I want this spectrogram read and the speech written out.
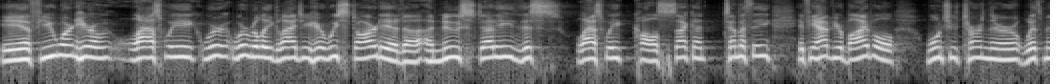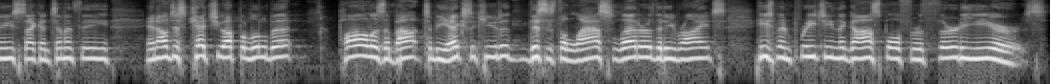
If you weren't here last week, we're, we're really glad you're here. We started a, a new study this last week called Second Timothy. If you have your Bible, won't you turn there with me, Second Timothy? And I'll just catch you up a little bit. Paul is about to be executed. This is the last letter that he writes. He's been preaching the gospel for 30 years.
